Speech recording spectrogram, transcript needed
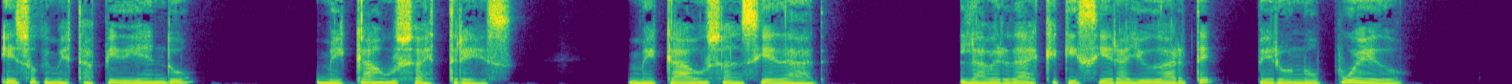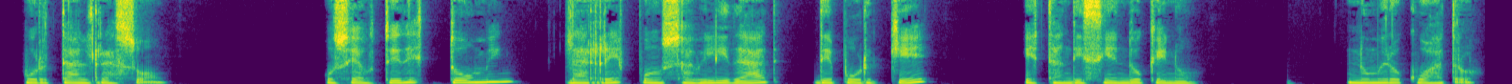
eso que me estás pidiendo me causa estrés, me causa ansiedad. La verdad es que quisiera ayudarte, pero no puedo por tal razón. O sea, ustedes tomen la responsabilidad de por qué están diciendo que no. Número cuatro.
